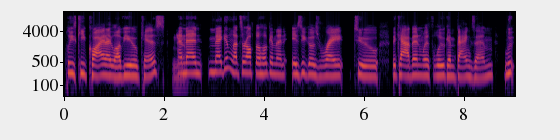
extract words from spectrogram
please keep quiet. I love you. Kiss." yeah. And then Megan lets her off the hook, and then Izzy goes right to the cabin with Luke and bangs him. Luke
